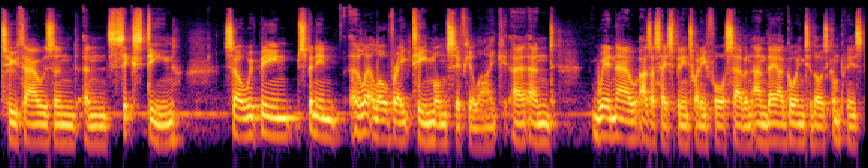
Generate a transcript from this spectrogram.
2016. So we've been spinning a little over 18 months, if you like. and we're now, as I say, spinning 24 7, and they are going to those companies.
